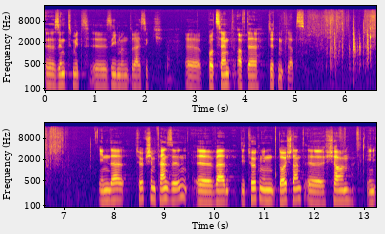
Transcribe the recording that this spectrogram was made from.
äh, sind mit äh, 37 äh, Prozent auf der dritten Platz. In der türkischen Fernsehen äh, werden die Türken in Deutschland äh, schauen in,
